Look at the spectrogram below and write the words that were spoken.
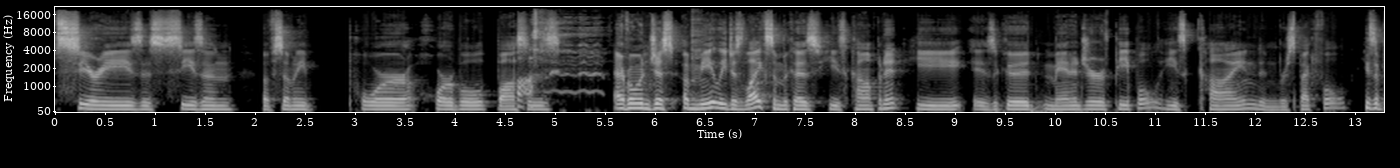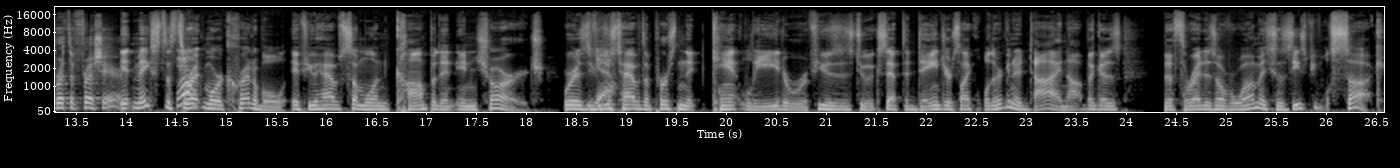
series, this season of so many poor, horrible bosses, everyone just immediately just likes him because he's competent. He is a good manager of people. He's kind and respectful. He's a breath of fresh air. It makes the Yeah. threat more credible if you have someone competent in charge. Whereas if Yeah. you just have the person that can't lead or refuses to accept the danger, it's like, well, they're going to die not because the threat is overwhelming, it's because these people suck.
